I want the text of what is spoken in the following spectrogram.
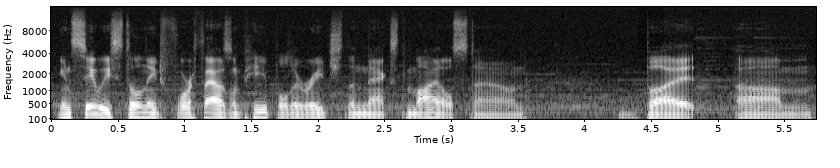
you can see we still need 4,000 people to reach the next milestone, but, um,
